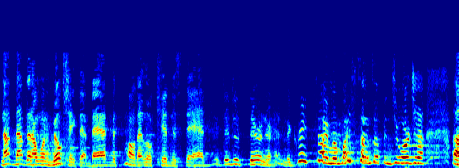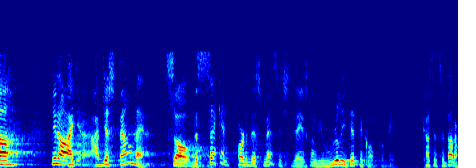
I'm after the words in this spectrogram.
Not, not that I want a milkshake that bad, but oh, that little kid and his dad, they're just there and they're having a great time. Or my son's up in Georgia. Uh, you know, I, I've just found that. So the second part of this message today is going to be really difficult for me because it's about a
